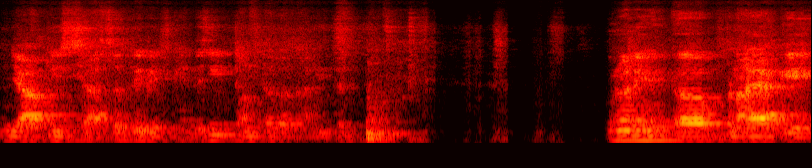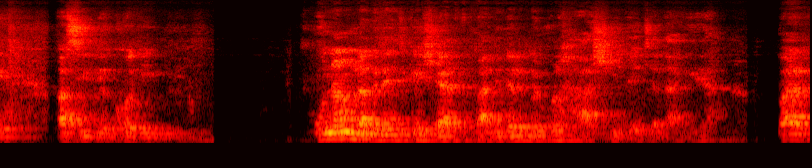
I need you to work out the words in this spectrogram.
ਪੰਜਾਬ ਦੀ ਸਿਆਸਤ ਦੇ ਵਿੱਚ ਕਹਿੰਦੇ ਸੀ ਪੰਥਕ ਅਕਾਲੀ ਦਲ। ਉਹਨਾਂ ਨੇ ਬਣਾਇਆ ਕਿ ਅਸੀਂ ਦੇਖੋ ਜੀ, ਉਹਨਾਂ ਨੂੰ ਲੱਗ ਰਿਹਾ ਸੀ ਕਿ ਸ਼ਾਇਦ ਅਕਾਲੀ ਦਲ ਬਿਲਕੁਲ ਹਾਸ਼ੀ ਤੇ ਚਲਾ ਗਿਆ। ਪਰ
